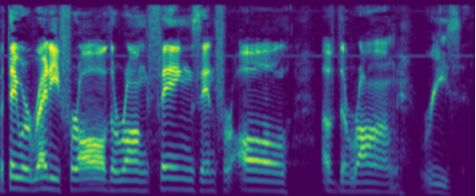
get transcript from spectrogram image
but they were ready for all the wrong things and for all of the wrong reasons.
